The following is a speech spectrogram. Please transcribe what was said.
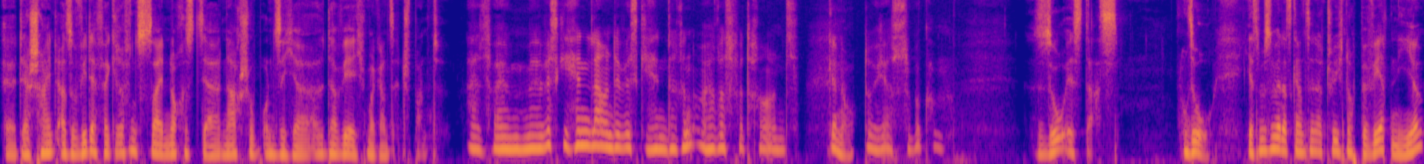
äh, der scheint also weder vergriffen zu sein, noch ist der Nachschub unsicher. Also da wäre ich mal ganz entspannt. Also beim Whiskyhändler und der Whiskyhändlerin eures Vertrauens Genau. durchaus zu bekommen. So ist das. So, jetzt müssen wir das Ganze natürlich noch bewerten hier.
